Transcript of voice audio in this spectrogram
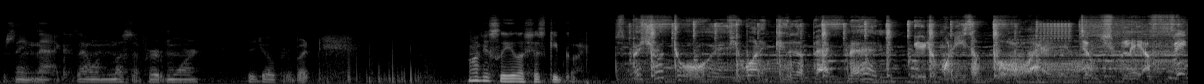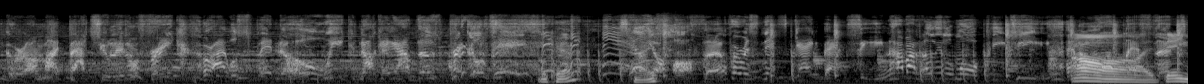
for saying that because that one must have hurt more the joker but obviously let's just keep going special toy if you want to kill a batman eat him when he's a boy Don't you lay a finger on my bat, you little freak, or I will spend a whole week knocking out those prickle teeth. Okay. Tell nice. Author for his next gangbang scene, how about a little more PG? Oh, dang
